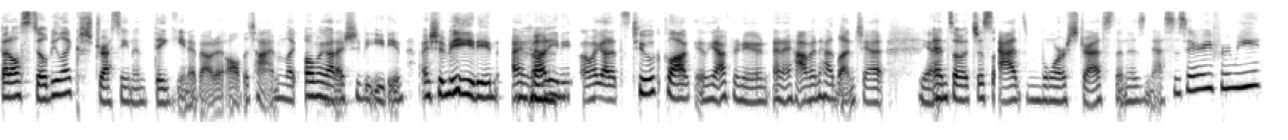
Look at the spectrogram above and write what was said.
But I'll still be like stressing and thinking about it all the time. I'm like, oh my God, I should be eating. I should be eating. I'm not eating. Oh my God, it's two o'clock in the afternoon and I haven't had lunch yet. Yeah. And so it just adds more stress than is necessary for me.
